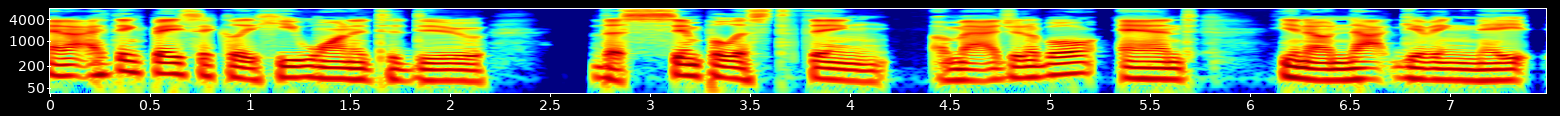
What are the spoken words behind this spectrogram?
And I think basically he wanted to do the simplest thing imaginable and you know not giving nate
